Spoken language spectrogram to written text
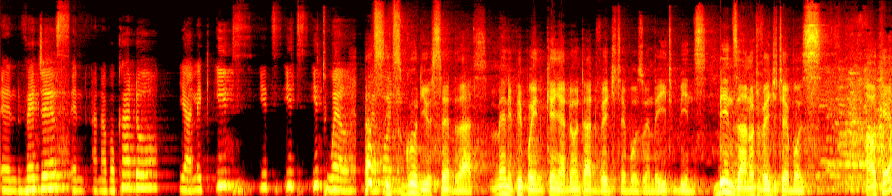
and veggies, and an avocado. Yeah, like eat, eat, eat, eat well. That's, it's good you said that. Many people in Kenya don't add vegetables when they eat beans. Beans are not vegetables. Okay?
